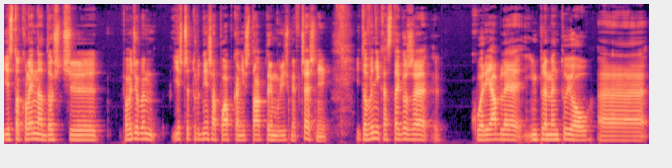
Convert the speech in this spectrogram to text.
jest to kolejna dość, e, powiedziałbym, jeszcze trudniejsza pułapka niż ta, o której mówiliśmy wcześniej. I to wynika z tego, że queryable implementują e,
